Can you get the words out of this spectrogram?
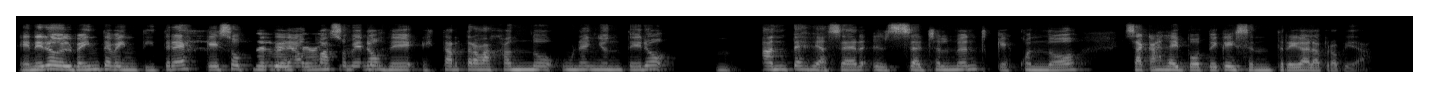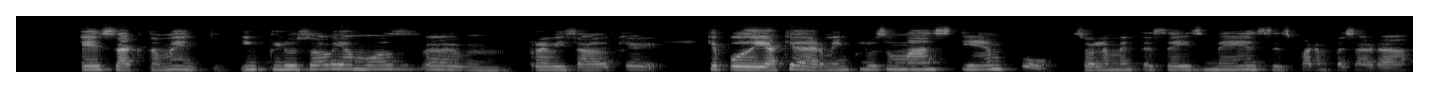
Enero del 2023, que eso te da más o menos de estar trabajando un año entero mm, antes de hacer el settlement, que es cuando sacas la hipoteca y se entrega la propiedad. Exactamente. Incluso habíamos em, revisado que, que podía quedarme incluso más tiempo, solamente seis meses para empezar a,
